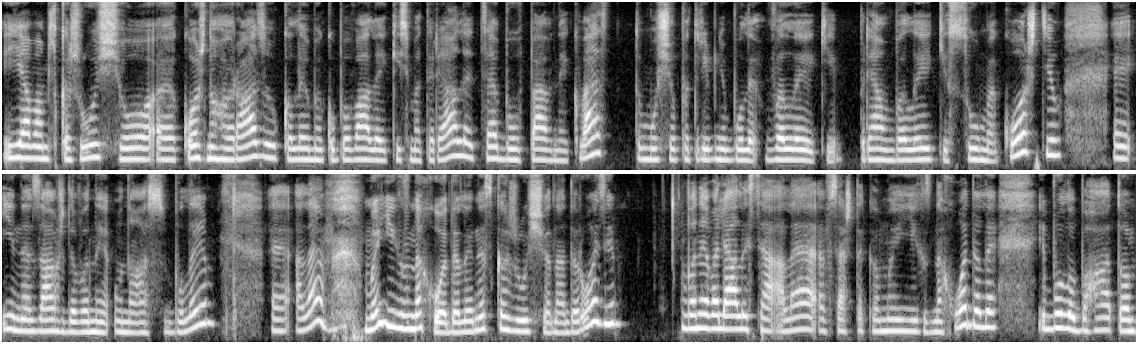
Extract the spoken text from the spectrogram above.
І я вам скажу, що е, кожного разу, коли ми купували якісь матеріали, це був певний квест, тому що потрібні були великі, прям великі суми коштів, е, і не завжди вони у нас були. Але ми їх знаходили. Не скажу, що на дорозі. Вони валялися, але все ж таки ми їх знаходили. І було багато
